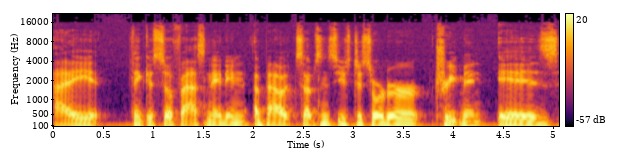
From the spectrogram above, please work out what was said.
I think is so fascinating about substance use disorder treatment is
